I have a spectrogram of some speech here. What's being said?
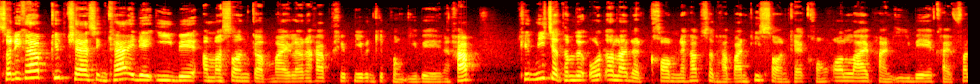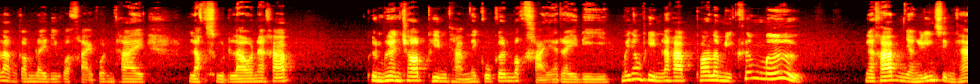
สวัสดีครับ คลิปแชร์สินค้าไอเดีย eBay Amazon กลับมาอีกแล้วนะครับ คลิปนี้เป็นคลิปของ eBay นะครับ คลิปนี้จะทำโดย o t o n l i n e c o m นะครับ สถาบันที่สอนขายของออนไลน์ผ่าน eBay ขายฝรั่งกำไรดีกว่าขายคนไทยหลักสูตรเรานะครับ เพื่อนๆชอบพิมพ์ถามใน Google ว่าขายอะไรดี ไม่ต้องพิมพ์นะครับ เพราะเรามีเครื่องมือนะครับ อย่างลิงก์สินค้า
